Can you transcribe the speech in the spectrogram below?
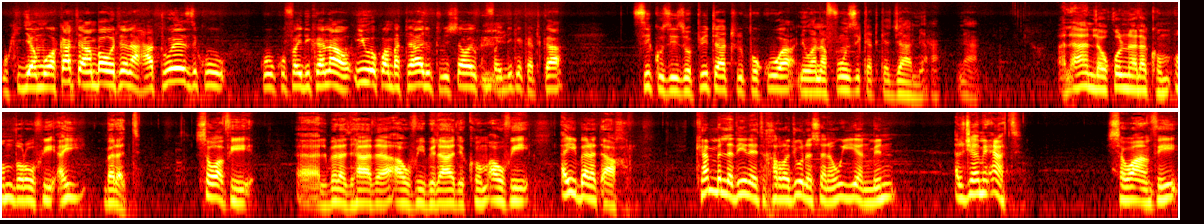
ukija wakati ambao tena hatuwezi ku, ku, kufaidika nao iwe kwamba tayari tulishawahi kufaidika katika siku zilizopita tulipokuwa ni wanafunzi katika jamia. Naam. Alan law qulna lakum undhuru fi ay balad sawa fi البلد هذا أو في بلادكم أو في أي بلد آخر. كم الذين يتخرجون سنويا من الجامعات؟ سواء في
